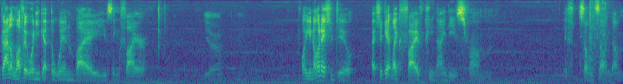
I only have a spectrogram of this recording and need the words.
Gotta love it when you get the win by using fire. Yeah. Well, you know what I should do? I should get like five P90s from if someone's selling them.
